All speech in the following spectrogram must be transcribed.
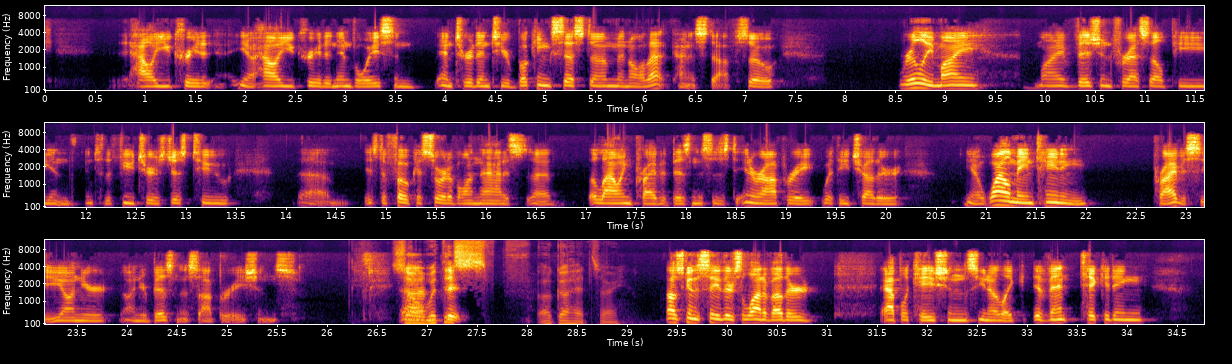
how you create it, you know how you create an invoice and enter it into your booking system and all that kind of stuff. So really my my vision for SLP and into the future is just to um, is to focus sort of on that is uh, allowing private businesses to interoperate with each other, you know, while maintaining privacy on your on your business operations. So Um, with this, oh, go ahead. Sorry. I was going to say there's a lot of other applications, you know, like event ticketing,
